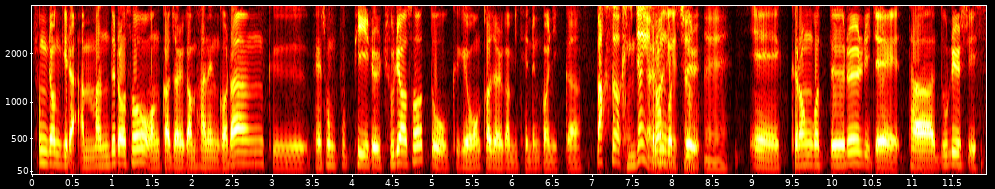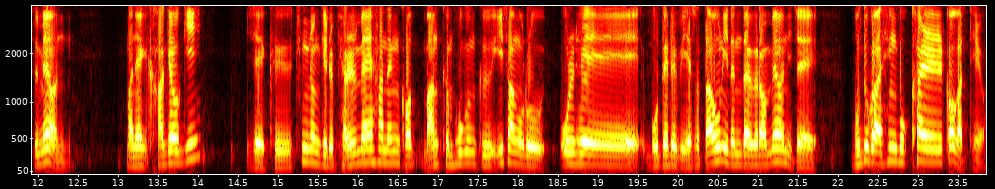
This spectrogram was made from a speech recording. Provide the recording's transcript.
충전기를 안 만들어서 원가 절감하는 거랑 그 배송 부피를 줄여서 또 그게 원가 절감이 되는 거니까 박스가 굉장히 그런 얇아지겠죠. 것들- 예. 예 그런 것들을 이제 다 누릴 수 있으면 만약에 가격이 이제 그 충전기를 별매하는 것만큼 혹은 그 이상으로 올해 모델에 비해서 다운이 된다 그러면 이제 모두가 행복할 것 같아요.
